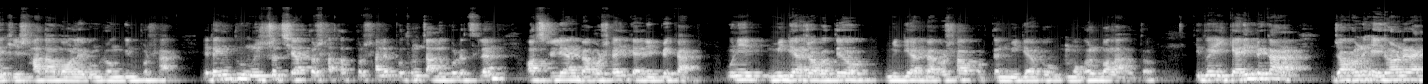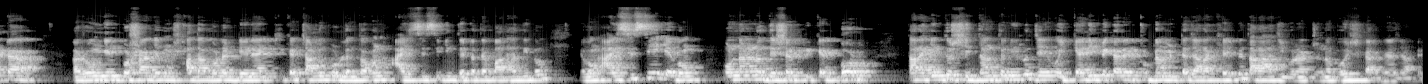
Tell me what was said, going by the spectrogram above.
দেখি, সাদা বল এবং রঙিন পোশাক, এটা কিন্তু উনিশশো ছিয়াত্তর সাতাত্তর সালে প্রথম চালু করেছিলেন অস্ট্রেলিয়ান ব্যবসায়ী ক্যারি পেকার উনি মিডিয়া জগতেও মিডিয়ার ব্যবসাও করতেন, মিডিয়া মোঘল বলা হতো। কিন্তু এই ক্যারি পেকার যখন এই ধরনের একটা রঙিন পোশাক এবং সাদা বলের ডে নাইট ক্রিকেট চালু করলেন, তখন আইসিসি কিন্তু এটাতে বাধা দিল এবং আইসিসি এবং অন্যান্য দেশের ক্রিকেট বোর্ড তারা কিন্তু সিদ্ধান্ত নিল যে ওই ক্যারি পেকারের টুর্নামেন্টে যারা খেলবে, তারা আজীবনের জন্য বহিষ্কার হয়ে যাবে।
